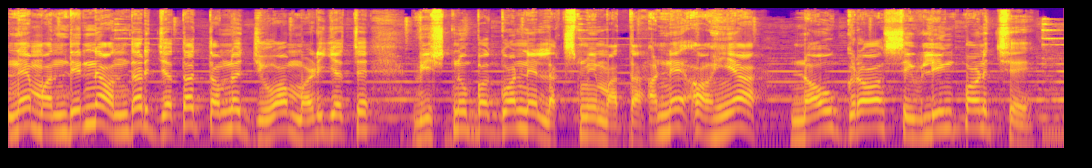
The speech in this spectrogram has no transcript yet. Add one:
ને મંદિરને અંદર જતા જ તમને જોવા મળી જશે વિષ્ણુ ભગવાન ને લક્ષ્મી માતા. અને અહીંયા નવગ્રહ શિવલિંગ પણ છે.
